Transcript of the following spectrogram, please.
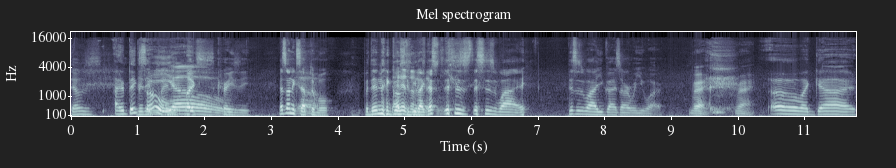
That was I think so. plan? Yo. Like, that's crazy. That's unacceptable. But then that That goes is to be like, that's this is this is why, this is why you guys are where you are. Right, right. oh my god.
